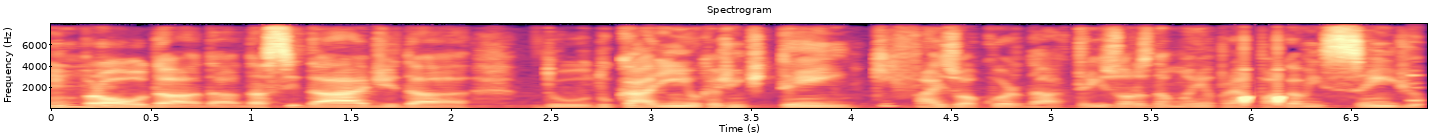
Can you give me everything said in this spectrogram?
uhum. em prol da, da, da cidade, da, do, do, carinho que a gente tem. O que faz eu acordar três horas da manhã para apagar um incêndio?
